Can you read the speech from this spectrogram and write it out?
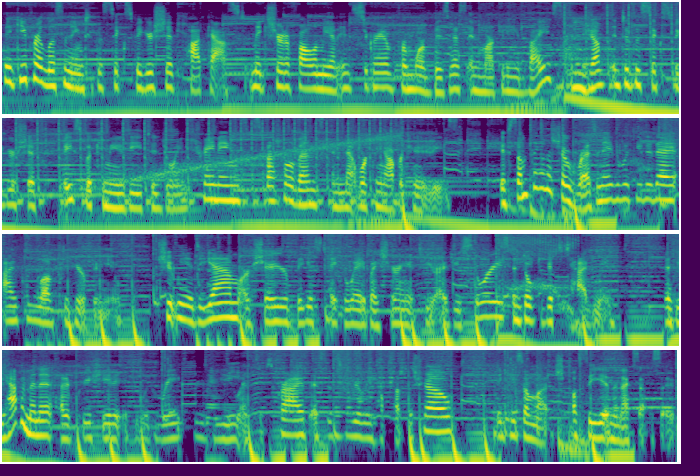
Thank you for listening to the Six Figure Shift podcast. Make sure to follow me on Instagram for more business and marketing advice and jump into the Six Figure Shift Facebook community to join trainings, special events, and networking opportunities. If something on the show resonated with you today, I'd love to hear from you. Shoot me a DM or share your biggest takeaway by sharing it to your IG stories, and don't forget to tag me. And if you have a minute, I'd appreciate it if you would rate, review, and subscribe, as this really helps out the show. Thank you so much. I'll see you in the next episode.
